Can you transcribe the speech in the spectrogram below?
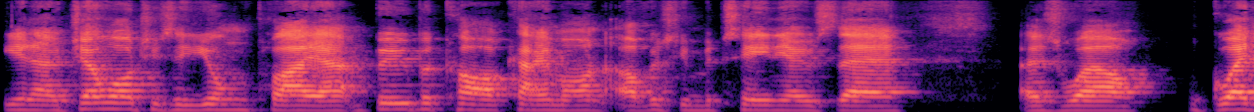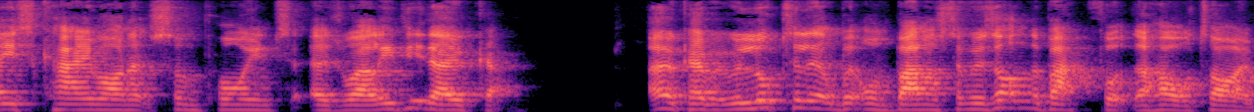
you know, Joe Hodge is a young player. Boubacar came on. Obviously, Martinez there as well. Guedes came on at some point as well. He did okay. Okay, but we looked a little bit unbalanced and was on the back foot the whole time.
